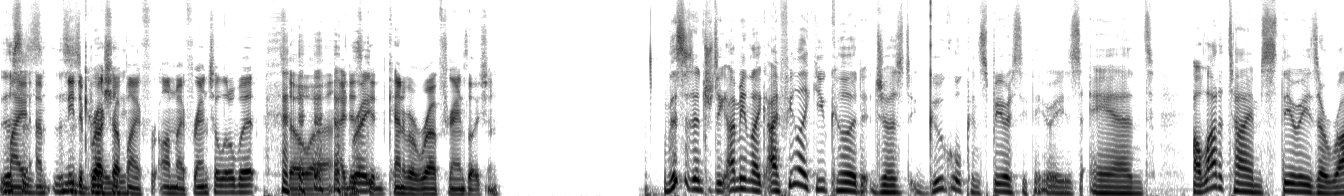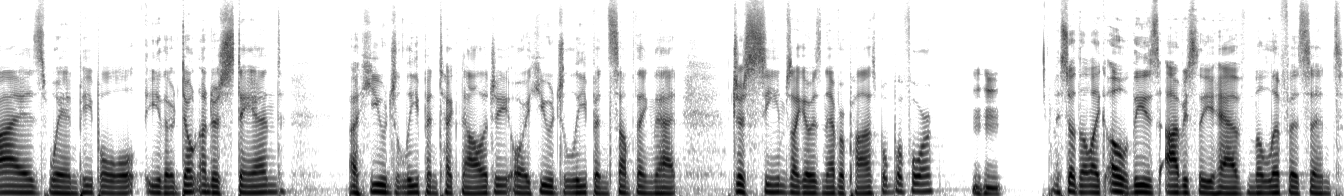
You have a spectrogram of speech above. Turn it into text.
my, is- I need to brush up my on my French a little bit, so uh, I just Right. did kind of a rough translation. This is interesting. I mean, like, I feel like you could just Google conspiracy theories, and a lot of times theories arise when people either don't understand a huge leap in technology or a huge leap in something that just seems like it was never possible before. hmm So they're like, oh, these obviously have maleficent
